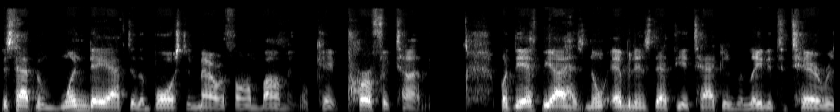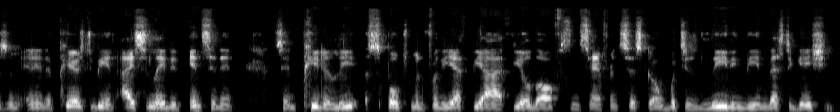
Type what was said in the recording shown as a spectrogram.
This happened one day after the Boston Marathon bombing. Okay, perfect timing. But the FBI has no evidence that the attack is related to terrorism, and it appears to be an isolated incident, said Peter Lee, a spokesman for the FBI field office in San Francisco, which is leading the investigation.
